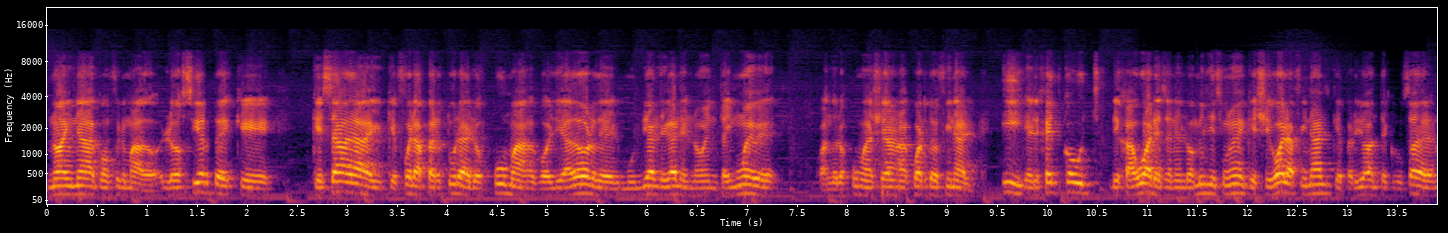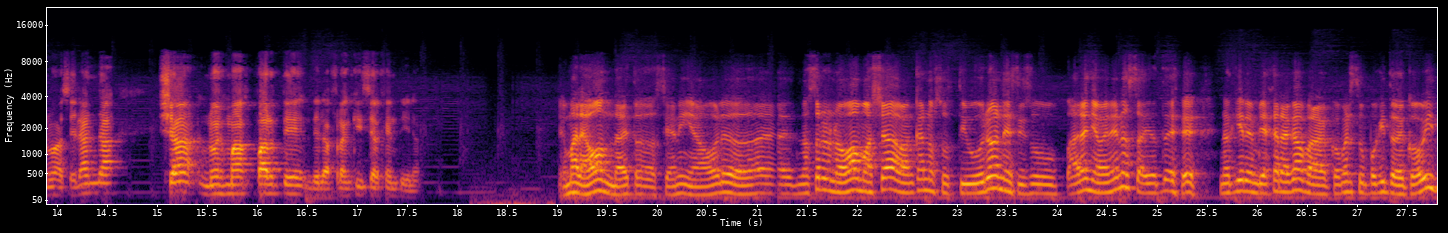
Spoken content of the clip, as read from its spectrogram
no hay nada confirmado. Lo cierto es que Quesada, el que fue la apertura de los Pumas, goleador del Mundial de Gales 99, cuando los Pumas llegaron al cuarto de final, y el head coach de Jaguares en el 2019, que llegó a la final, que perdió ante Cruzada de la Nueva Zelanda, ya no es más parte de la franquicia argentina. Qué mala onda esto de Oceanía, boludo. Nosotros nos vamos allá bancando sus tiburones y su araña venenosa y ustedes no quieren viajar acá para comerse un poquito de COVID.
